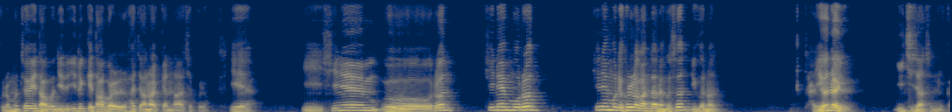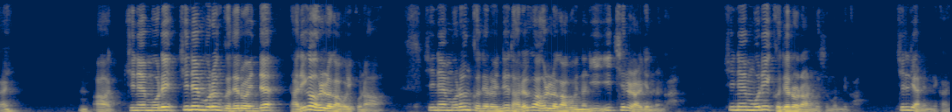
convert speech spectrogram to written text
그러면 저희 답은 이렇게 답을 하지 않았겠나 싶어요. 예. 이 시냇물은 시냇물은 시냇물이 흘러간다는 것은 이거는 자연의 이치지 않습니까? 아, 시냇물이 시냇물은 그대로인데 다리가 흘러가고 있구나. 시냇물은 그대로인데 다르가 흘러가고 있는 이 이치를 알겠는가? 시냇물이 그대로라는 것은 뭡니까? 진리 아닙니까?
